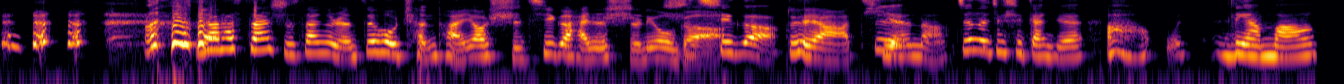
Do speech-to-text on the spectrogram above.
你知道他三十三个人，最后成团要十七个还是十六个？十七个。对呀，天哪，真的就是感觉啊，我脸盲。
